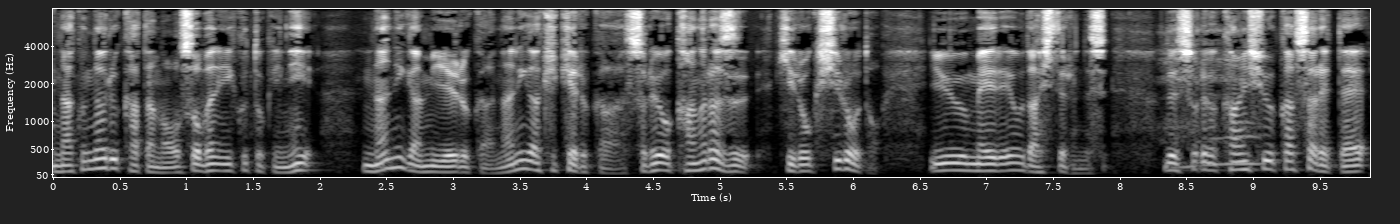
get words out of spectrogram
亡くなる方のおそばに行くときに、何が見えるか、何が聞けるか、それを必ず記録しろという命令を出してるんです。で、それが慣習化されて、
